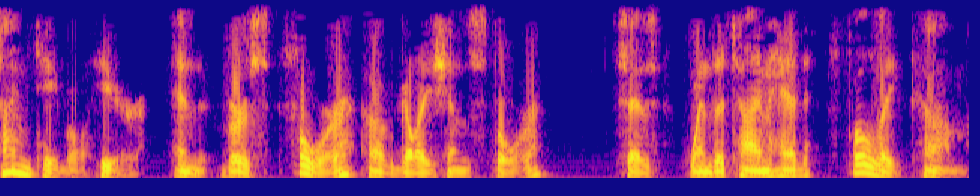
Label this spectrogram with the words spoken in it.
timetable here. And verse 4 of Galatians 4 says, when the time had fully come.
